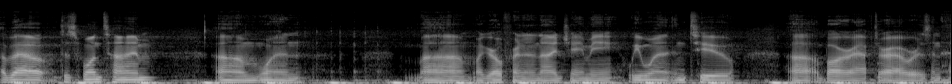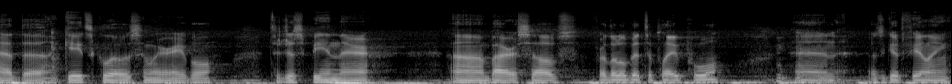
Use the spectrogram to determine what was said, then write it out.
about this one time um, when uh, my girlfriend and I, Jamie, we went into uh, a bar after hours and had the gates closed, and we were able to just be in there uh, by ourselves for a little bit to play pool, and it was a good feeling.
